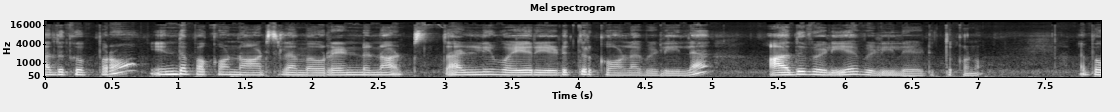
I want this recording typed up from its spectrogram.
அதுக்கப்புறம் இந்த பக்கம் நாட்ஸில் நம்ம ரெண்டு நாட்ஸ் தள்ளி ஒயர் எடுத்திருக்கோம்ல வெளியில் அது வெளியே வெளியில் எடுத்துக்கணும். இப்போ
